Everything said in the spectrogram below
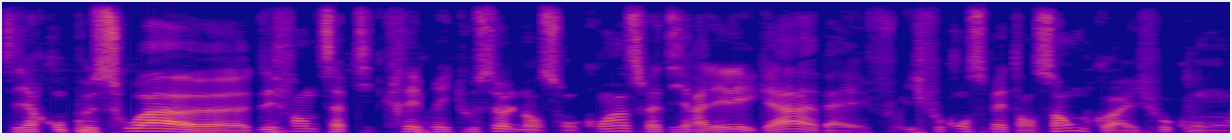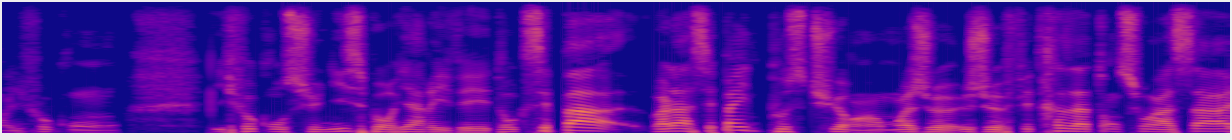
C'est-à-dire qu'on peut soit euh, défendre sa petite crèmerie tout seul dans son coin, soit dire allez les gars, bah, il faut, qu'on se mette ensemble, quoi. Il faut qu'on s'unisse pour y arriver. Donc c'est pas, voilà, c'est pas une posture. Hein. Moi, je, fais très attention à ça.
